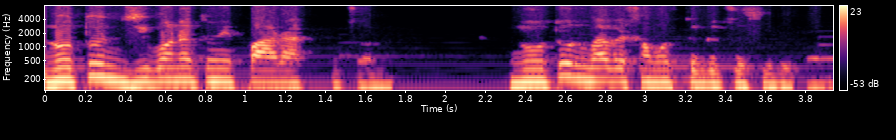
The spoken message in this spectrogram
নতুন জীবনে তুমি পা রাখতে চলো। নতুন ভাবে সমস্ত কিছু শুরু করো।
